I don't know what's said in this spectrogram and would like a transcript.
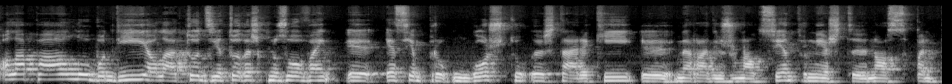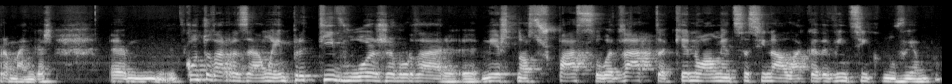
Olá Paulo, bom dia, olá a todos e a todas que nos ouvem. Eh, é sempre um gosto eh, estar aqui eh, na Rádio Jornal do Centro, neste nosso pano para mangas. Ehm, com toda a razão, é imperativo hoje abordar neste nosso espaço a data que anualmente se assinala a cada 25 de novembro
